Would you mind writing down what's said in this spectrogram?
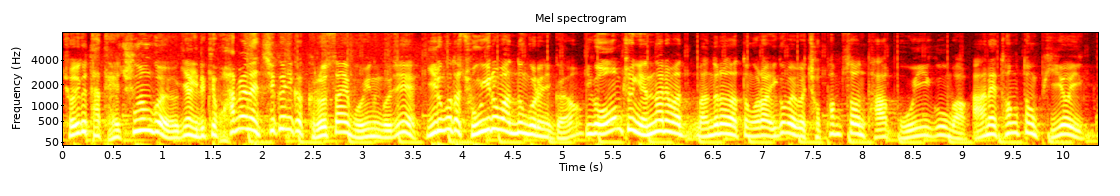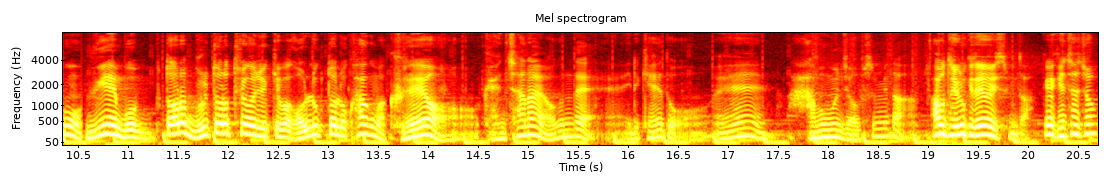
저 이거 다 대충 한 거예요. 그냥 이렇게 화면에 찍으니까 그럴싸해 보이는 거지. 이런 거 다 종이로 만든 거라니까요. 이거 엄청 옛날에 마, 만들어 놨던 거라 이거 왜 접합선 다 보이고 막 안에 텅텅 비어 있고 위에 뭐 떨어 물 떨어뜨려 가지고 이렇게 막 얼룩덜룩하고 막 그래요 괜찮아요 근데 이렇게 해도 예. 아무 문제 없습니다. 아무튼 이렇게 되어 있습니다. 꽤 괜찮죠?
